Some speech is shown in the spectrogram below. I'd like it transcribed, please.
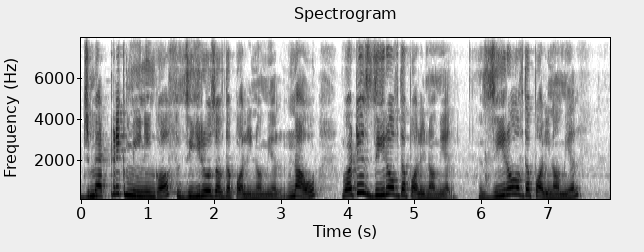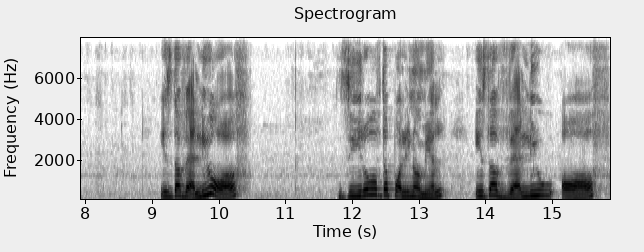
geometric meaning of zeros of the polynomial. Now what is 0 of the polynomial? 0 of the polynomial is the value of 0 of the polynomial is the value of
